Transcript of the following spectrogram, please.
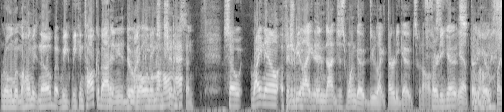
Rolling with my homies. No, but we, we can talk about it. need to We do a might rolling with my homies. happen. So right now, And official it'd be like, gear- and not just one goat, do like 30 goats with all 30 this. goats? Yeah, 30 My goats. Like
